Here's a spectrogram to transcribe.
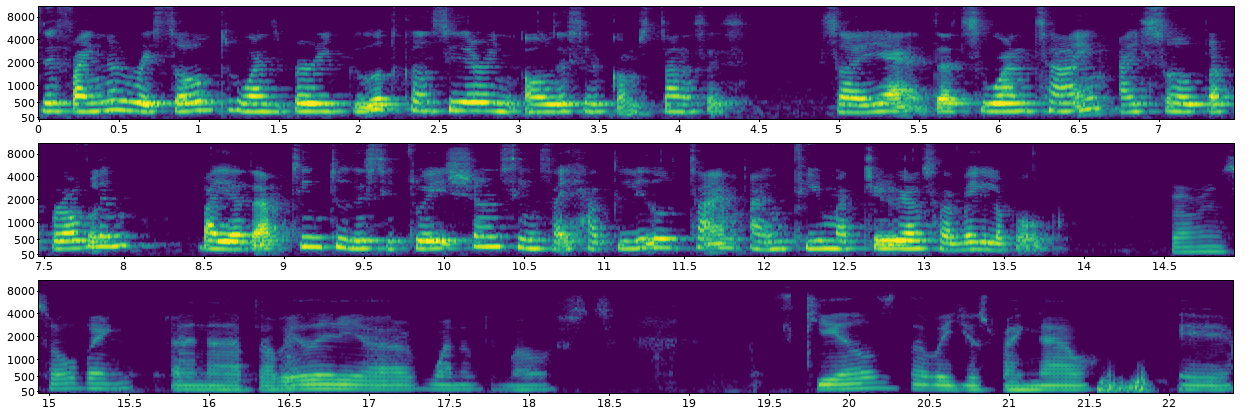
the final result was very good considering all the circumstances. So, yeah, that's one time I solved a problem by adapting to the situation since I had little time and few materials available. Problem solving and adaptability are one of the most skills that we use right now. Eh,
